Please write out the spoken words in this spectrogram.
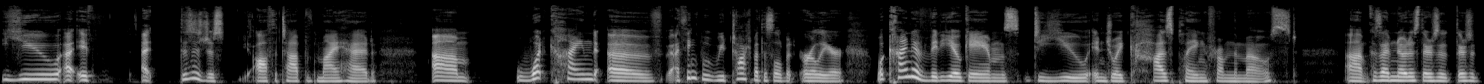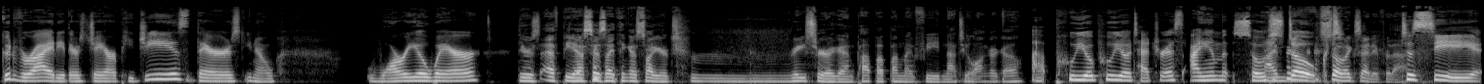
you uh, if uh, this is just off the top of my head um what kind of i think we, we talked about this a little bit earlier what kind of video games do you enjoy cosplaying from the most because i've noticed there's a there's a good variety there's jrpgs there's you know WarioWare. There's FPSs. I think I saw your tracer again pop up on my feed not too long ago. uh, Puyo Puyo Tetris. I am so I'm stoked so excited for that. to see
